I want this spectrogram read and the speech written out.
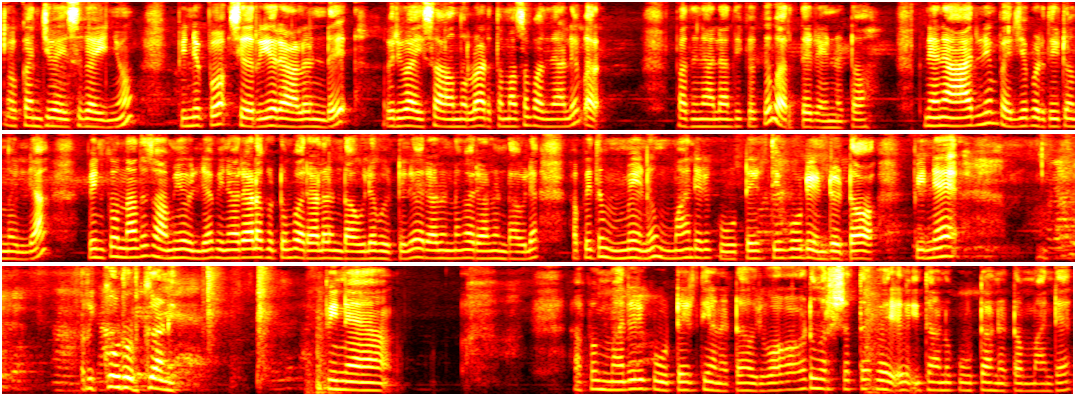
അവൾക്ക് അഞ്ച് വയസ്സ് കഴിഞ്ഞു. പിന്നെ ഇപ്പോൾ ചെറിയൊരാളുണ്ട്. ഒരു വയസ്സാകുന്നുള്ളൂ അടുത്ത മാസം പതിനാല് പതിനാലാം തീയതിക്കൊക്കെ ബർത്ത്ഡേ ആണ് കേട്ടോ. പിന്നെ ഞാൻ ആരെയും പരിചയപ്പെടുത്തിയിട്ടൊന്നുമില്ല. അപ്പം എനിക്ക് ഒന്നാമത്തെ സമയമില്ല പിന്നെ ഒരാളെ കിട്ടുമ്പോൾ ഒരാളെ ഉണ്ടാവില്ല വീട്ടിൽ ഒരാളുണ്ടെങ്കിൽ ഒരാളുണ്ടാവില്ല അപ്പോൾ ഇത് ഉമ്മയാണ്. ഉമ്മാന്റെ ഒരു കൂട്ടുകാരത്തിയും കൂടി ഉണ്ട് കേട്ടോ. പിന്നെ റെക്കോർഡ് കൊടുക്കുകയാണ് പിന്നെ അപ്പം ഉമ്മാന്റെ ഒരു കൂട്ടുകാരത്തിയാണ് കേട്ടോ. ഒരുപാട് വർഷത്തെ ഇതാണ് കൂട്ടാണ് കേട്ടോ ഉമ്മാന്റെ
